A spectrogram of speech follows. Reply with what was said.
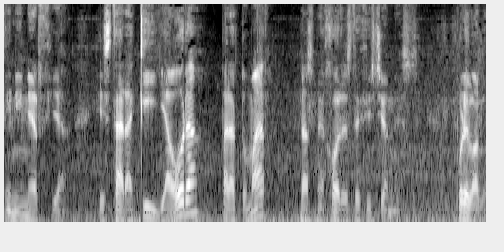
en inercia, estar aquí y ahora para tomar las mejores decisiones. Pruébalo.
